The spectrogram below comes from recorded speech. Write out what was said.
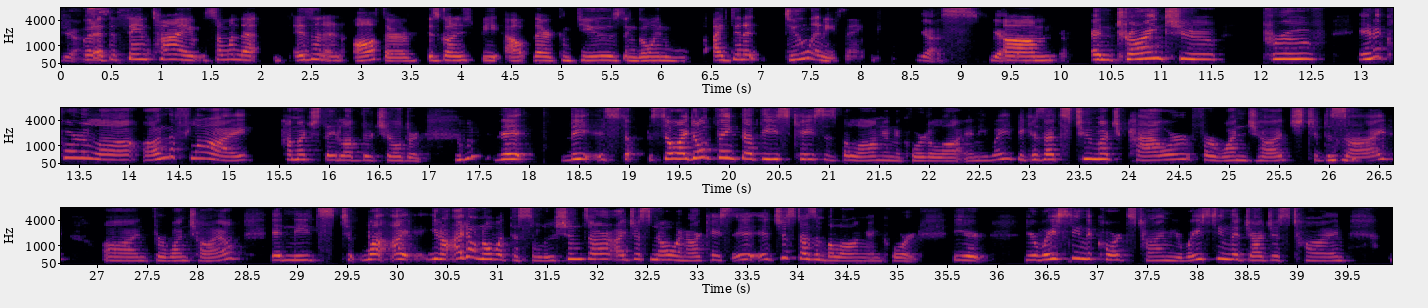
Yes. But at the same time, someone that isn't an author is going to be out there confused and going, I didn't do anything. Yes. Yeah. Um, and trying to prove in a court of law on the fly how much they love their children. Mm-hmm. The, the, so, so I don't think that these cases belong in a court of law anyway, because that's too much power for one judge to mm-hmm. decide. On for one child it needs to well i you know i don't know what the solutions are. I just know in our case it, it just doesn't belong in court. You're you're wasting the court's time. You're wasting the judge's time.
